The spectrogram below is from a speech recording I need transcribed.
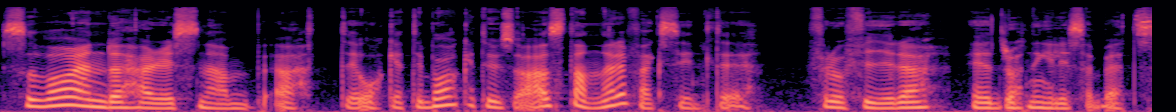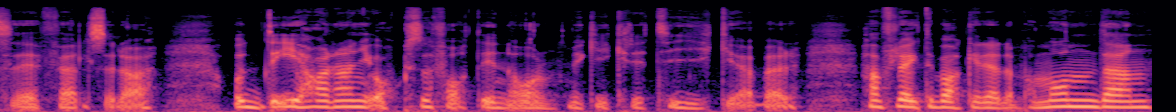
så var ändå Harry snabb att eh, åka tillbaka till USA. Han stannade faktiskt inte för att fira eh, drottning Elizabeths eh, födelsedag. Och det har han ju också fått enormt mycket kritik över. Han flög tillbaka redan på måndagen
